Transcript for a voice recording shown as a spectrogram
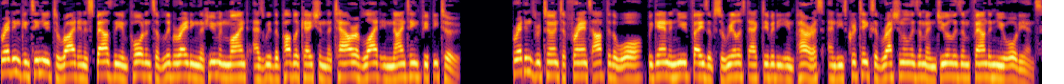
Breton continued to write and espouse the importance of liberating the human mind, as with the publication The Tower of Light in 1952. Breton's return to France after the war, began a new phase of surrealist activity in Paris, and his critiques of rationalism and dualism found a new audience.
